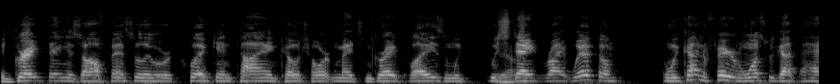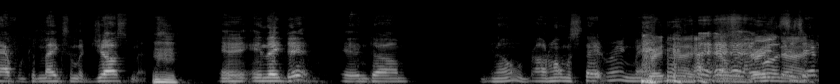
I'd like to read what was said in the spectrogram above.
the great thing is offensively, we were clicking. Ty and Coach Horton made some great plays, and we we Yeah. stayed right with them. And we kind of figured once we got the half, we could make some adjustments, Mhm. and, and they did. And um, you know, brought home a state ring, man. Great night. That was a great Well, since, night.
